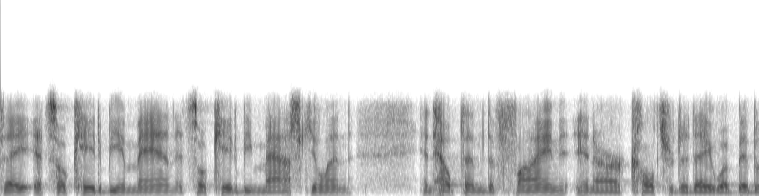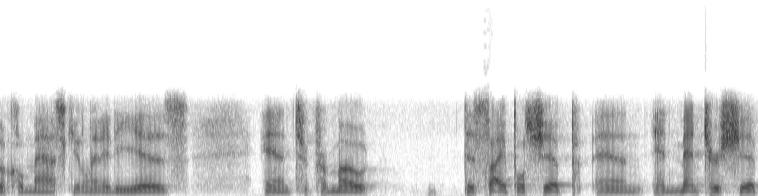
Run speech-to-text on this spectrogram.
say it's okay to be a man, it's okay to be masculine and help them define in our culture today what biblical masculinity is and to promote discipleship and, and mentorship.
